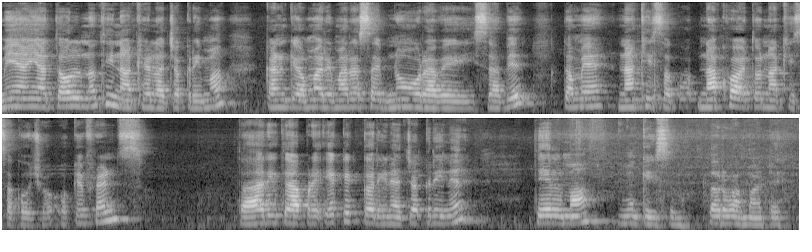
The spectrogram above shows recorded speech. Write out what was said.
મેં અહીંયા તલ નથી નાખેલા ચકરીમાં, કારણ કે અમારે મારા સાહેબ ન ઓરાવે એ હિસાબે. તમે નાખી શકો, નાખવા હોય તો નાખી શકો છો. ઓકે ફ્રેન્ડ્સ તો આ રીતે આપણે એક એક કરીને ચકરીને તેલમાં મૂકીશું તરવા માટે.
